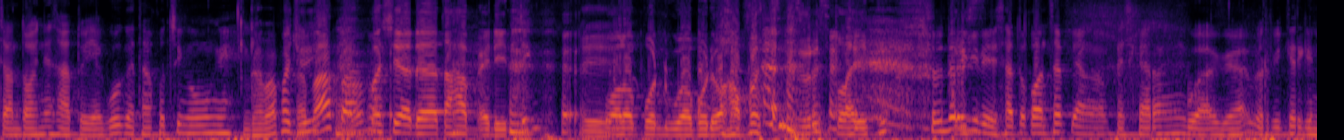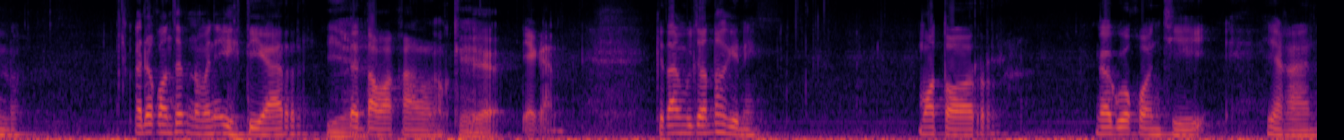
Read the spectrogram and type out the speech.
contohnya satu ya gue gak takut sih ngomongnya Nggak apa-apa Gak cuy. apa-apa, masih ada tahap editing. Iya. Walaupun gua bodoh amat sih sebenarnya setelah itu. sebenarnya gini satu konsep yang sampai sekarang gue agak berpikir gini loh ada konsep namanya ikhtiar Iya. dan tawakal Oke. Iya. ya kan kita ambil contoh gini motor nggak gue kunci ya kan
